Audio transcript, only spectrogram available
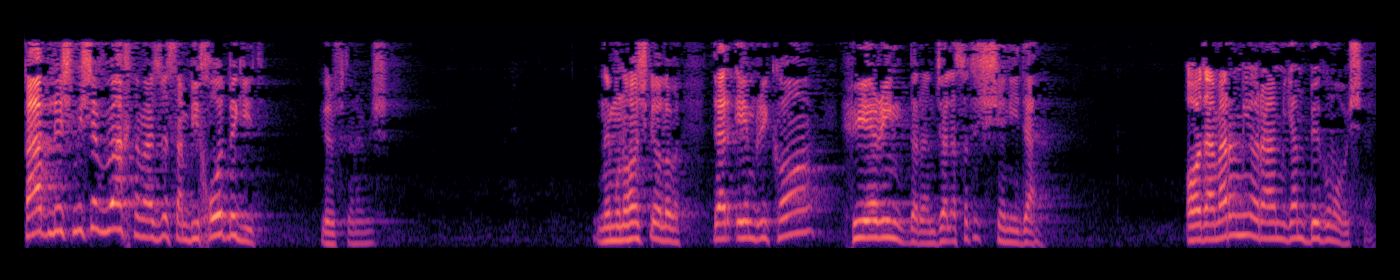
قبلش میشه وقت مجلسم بی خود بگید. گرفته نمیشه. نمونه هاش که حالا در امریکا هیرینگ دارن جلسات شنیدن. آدمه رو میارن میگن بگو ما بشنیم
